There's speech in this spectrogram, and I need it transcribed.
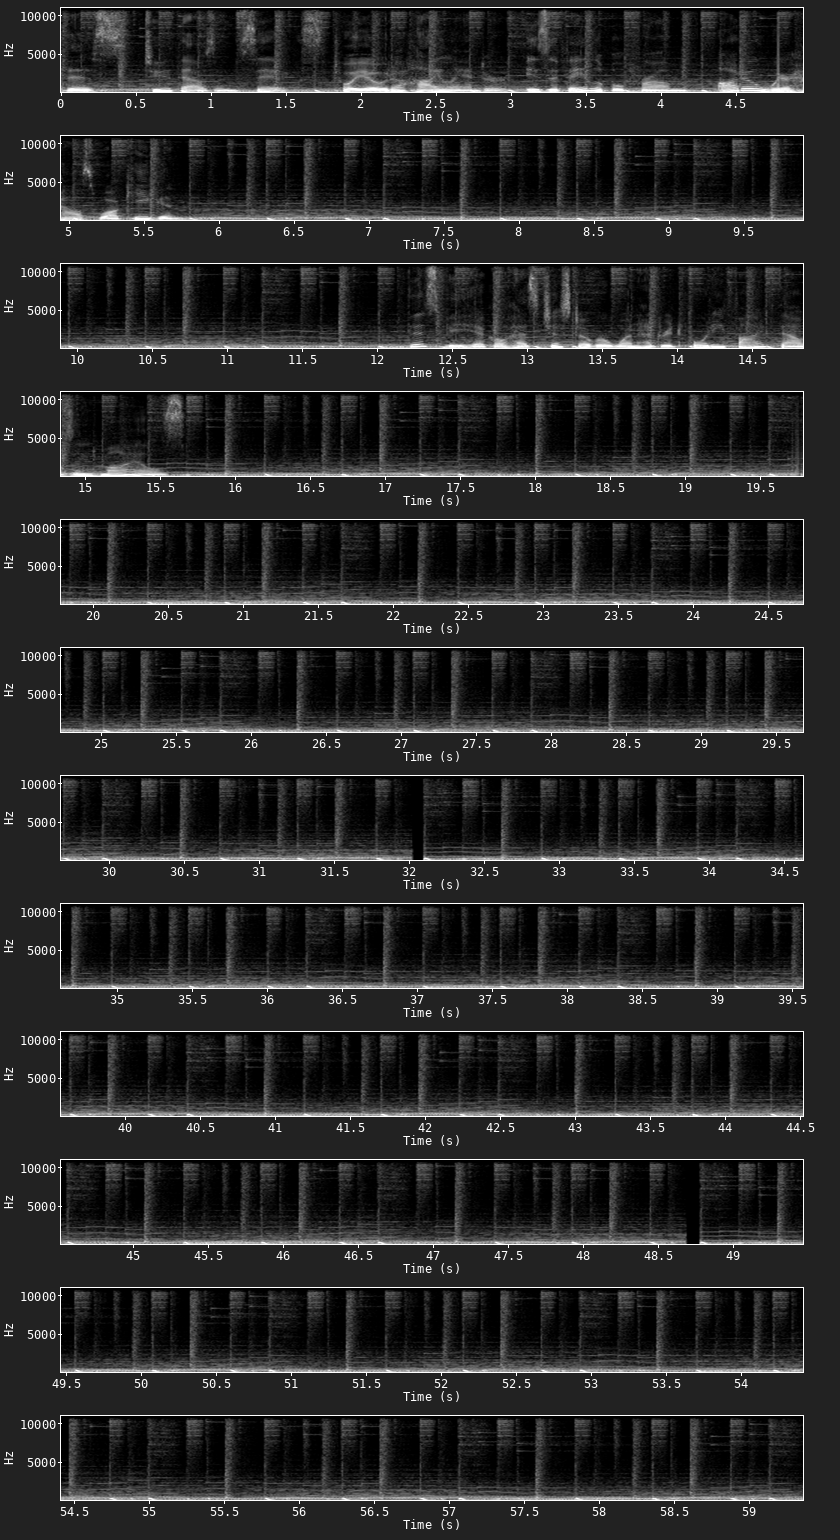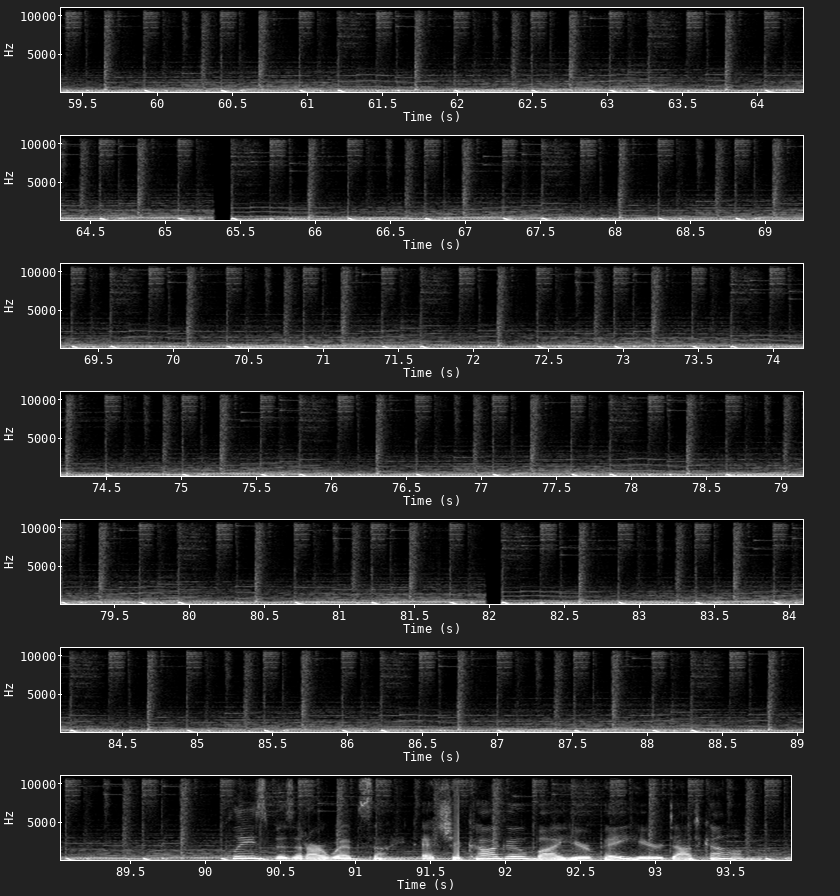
This 2006 Toyota Highlander is available from Auto Warehouse Waukegan. This vehicle has just over 145,000 miles. Please visit our website at chicagobuyherepayhere.com.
